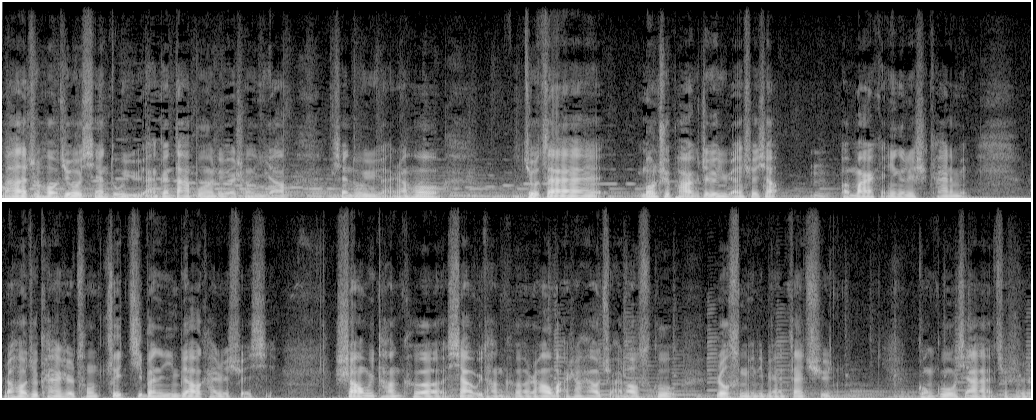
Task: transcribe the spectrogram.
来了之后就先读语言，跟大部分留学生一样，先读语言，然后就在 Montreal Park 这个语言学校嗯，American English Academy，然后就开始从最基本的音标开始学习，上午一堂课，下午一堂课，然后晚上还要去 Adult School Rosemead 那边再去巩固一下，就是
